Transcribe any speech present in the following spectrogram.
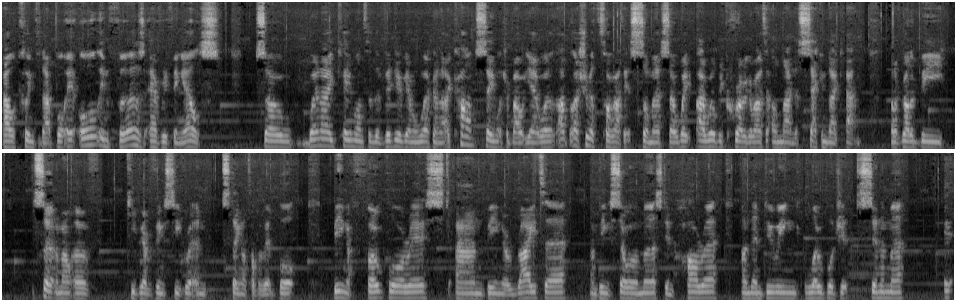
I'll cling to that. But it all infers everything else. So when I came onto the video game and working on it, I can't say much about yet. Well, I, I should have talked about it summer. So wait, I will be crowing about it online the second I can. But I've got to be a certain amount of keeping everything secret and staying on top of it. But being a folklorist and being a writer and being so immersed in horror and then doing low budget cinema it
